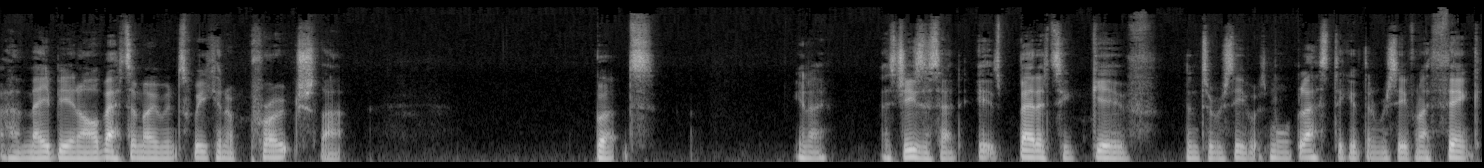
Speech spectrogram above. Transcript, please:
Uh, maybe in our better moments we can approach that. But, you know, as Jesus said, it's better to give than to receive. It's more blessed to give than receive. And I think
